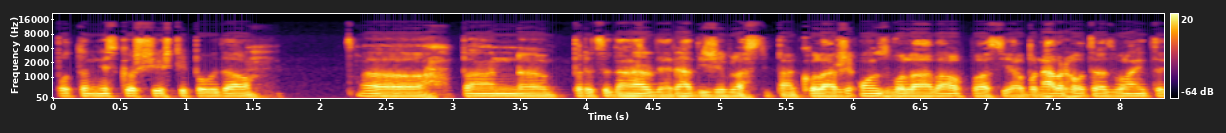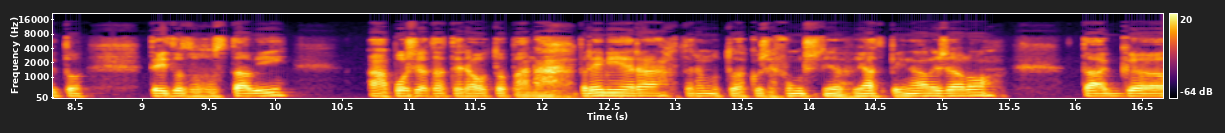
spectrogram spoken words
potom neskôršie ešte povedal pán e, predseda Národnej rady, že vlastne pán Kolár, že on zvolával vlastne, alebo navrhol teraz zvolanie tejto, tejto zostavy a požiada teda o to pána premiéra, ktorému to akože funkčne viac prináležalo, tak uh,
